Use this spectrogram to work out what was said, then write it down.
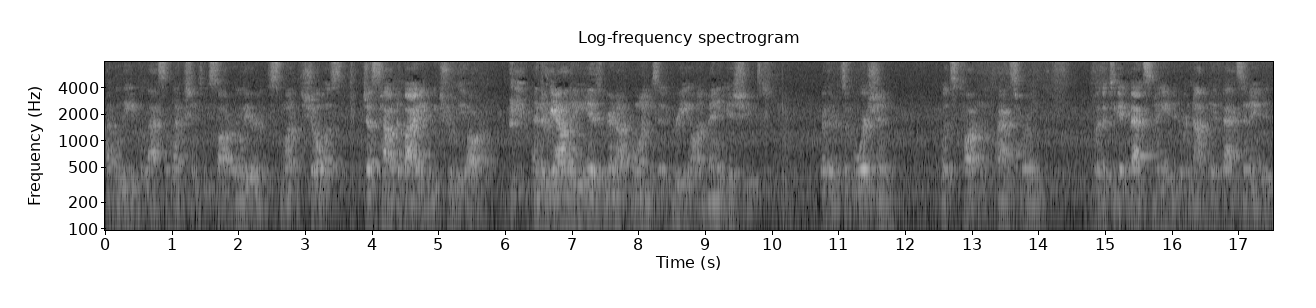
I believe the last elections we saw earlier this month show us just how divided we truly are. And the reality is, we're not going to agree on many issues, whether it's abortion, what's taught in the classroom, whether to get vaccinated or not get vaccinated.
